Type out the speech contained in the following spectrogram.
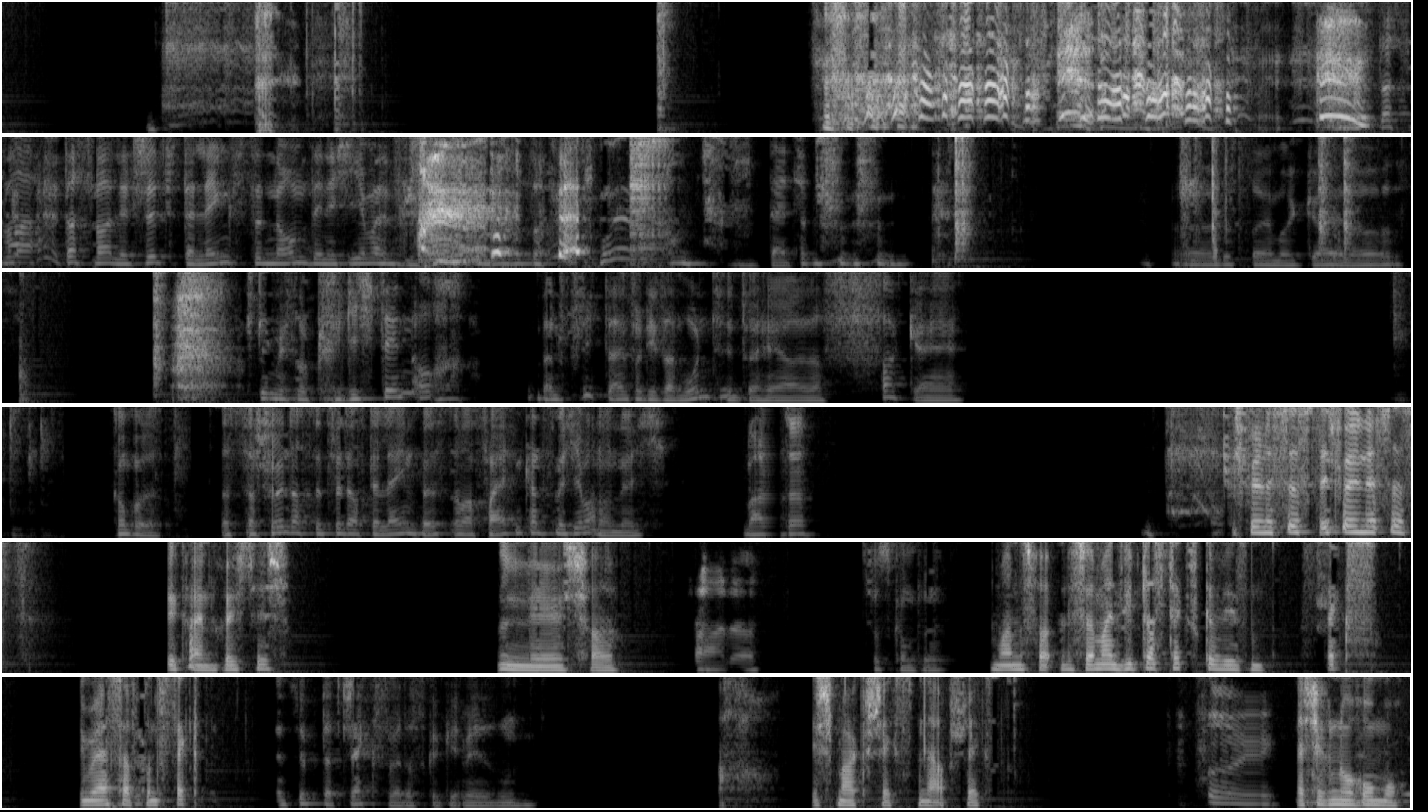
Das war, das war legit der längste Nom, den ich jemals gesehen habe. So. Äh, das sah immer geil aus. Ich denke mir so, krieg ich den noch? Und dann fliegt einfach dieser Mund hinterher. Fuck, ey. Kumpel, das ist ja schön, dass du jetzt wieder auf der Lane bist, aber fighten kannst du mich immer noch nicht. Warte. Ich will einen Assist, ich will einen Assist. Will keinen, richtig? Nee, schade. Schade. Tschüss, Kumpel. Mann, das, war, das wäre mein siebter Stacks gewesen. Stacks. Die Mehrzahl von Stack. Ein siebter Jax wäre das gewesen. Ich mag Stacks, wenn er absteckst. Ich bin nur Homo.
